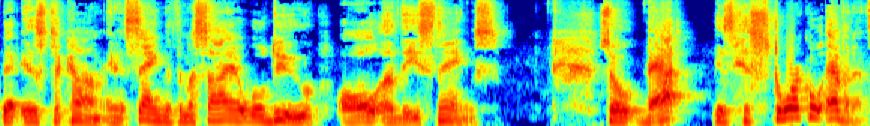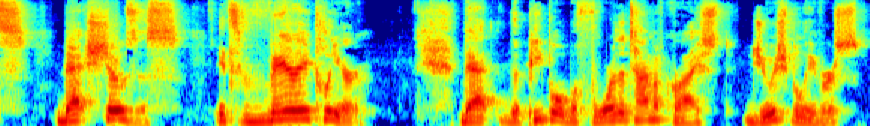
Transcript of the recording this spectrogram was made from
that is to come. And it's saying that the Messiah will do all of these things. So that is historical evidence that shows us it's very clear that the people before the time of Christ, Jewish believers,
